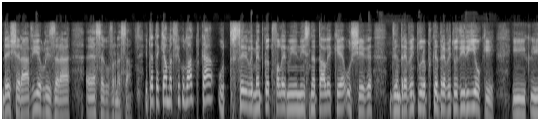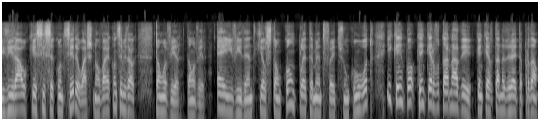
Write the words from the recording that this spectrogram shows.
deixará, viabilizará essa governação. E portanto aqui há uma dificuldade, porque há o terceiro elemento que eu te falei no início, Natália, que é o Chega de André Ventura, porque André Ventura diria o quê? E, e dirá o que se isso acontecer, eu acho que não vai acontecer, mas estão a ver, estão a ver é evidente que eles estão completamente feitos um com o outro e quem, quem quer votar na AD, quem quer votar na direita, perdão,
